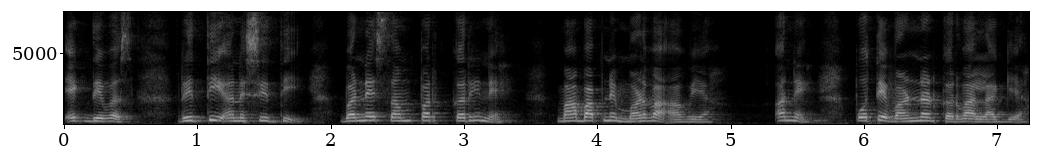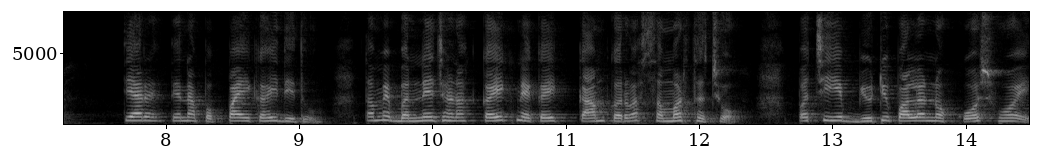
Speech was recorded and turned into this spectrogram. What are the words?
એક દિવસ રિદ્ધિ અને સિદ્ધિ બંને સંપર્ક કરીને મા બાપને મળવા આવ્યા. અને પોતે વર્ણન કરવા લાગ્યા. ત્યારે તેના પપ્પાએ કહી દીધું, તમે બંને જણા કંઈક ને કંઈક કામ કરવા સમર્થ છો. પછી એ બ્યુટી પાર્લરનો કોર્સ હોય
